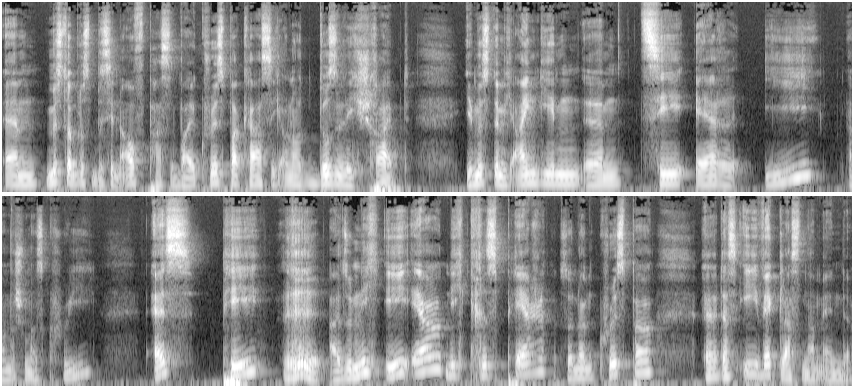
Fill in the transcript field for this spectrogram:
Ähm, müsst ihr bloß ein bisschen aufpassen, weil CRISPR-Cas sich auch noch dusselig schreibt. Ihr müsst nämlich eingeben ähm, C-R-I, haben wir schon mal das CRI, S-P-R. Also nicht E-R, nicht CRISPR, sondern CRISPR, äh, das E weglassen am Ende.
